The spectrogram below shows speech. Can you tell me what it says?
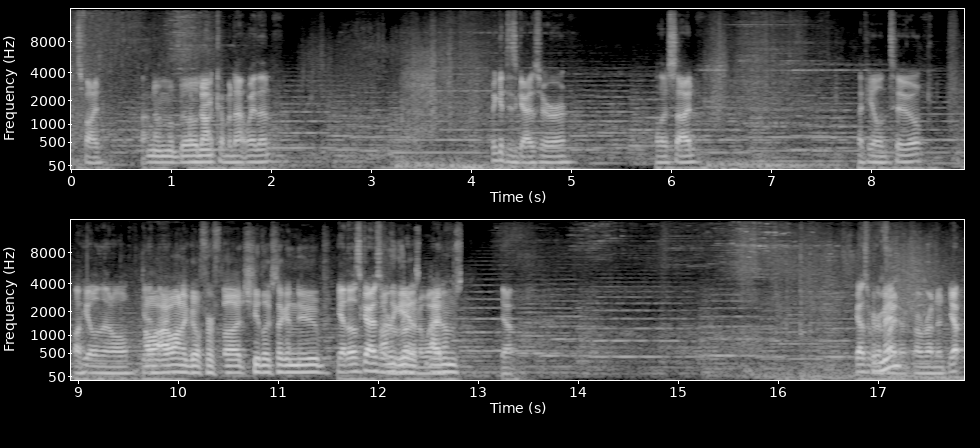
It's fine. No I'm mobility. not coming that way then. We get these guys who are other side. I've healed two. I'll heal and then I'll. Oh, I want to go for Fudge. He looks like a noob. Yeah, those guys are running away. items. Yep. Guys, Good men? fighting, are running. Yep.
